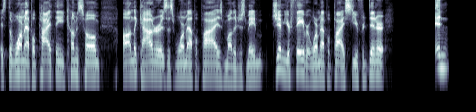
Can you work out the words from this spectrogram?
It's the warm apple pie thing. He comes home. On the counter is this warm apple pie his mother just made. Jim, your favorite warm apple pie. See you for dinner. And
